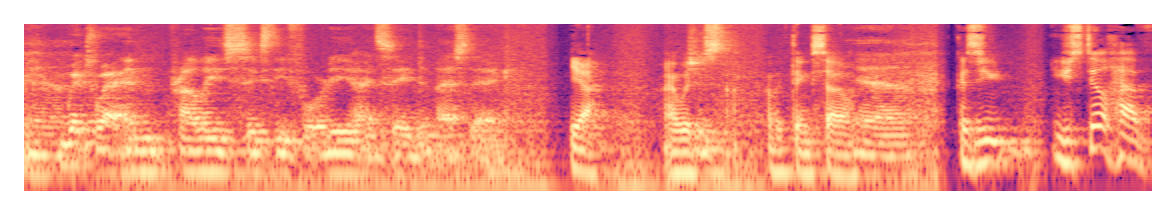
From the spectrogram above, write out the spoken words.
Yeah. Which way? And probably 60 40, I'd say domestic. Yeah, I would. Just- I would think so. Yeah. Because you you still have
